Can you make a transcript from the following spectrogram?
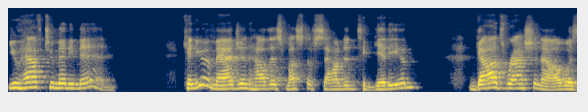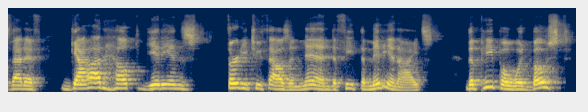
You have too many men. Can you imagine how this must have sounded to Gideon? God's rationale was that if God helped Gideon's 32,000 men defeat the Midianites, the people would boast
